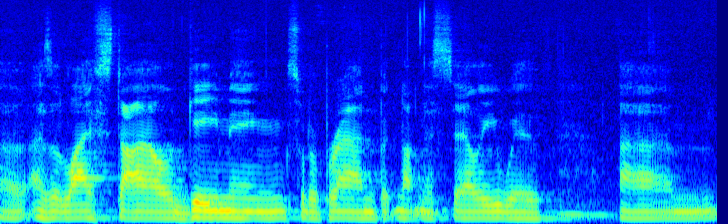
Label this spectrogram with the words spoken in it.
uh, as a lifestyle gaming sort of brand, but not necessarily with um,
